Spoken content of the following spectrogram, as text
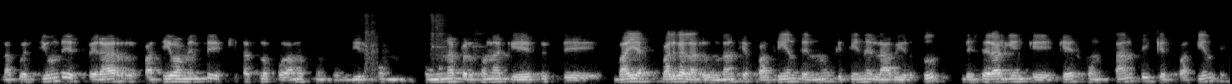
la cuestión de esperar pasivamente quizás lo podamos confundir con, con una persona que es, este, vaya, valga la redundancia, paciente, ¿no? Que tiene la virtud de ser alguien que, que es constante y que es paciente.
